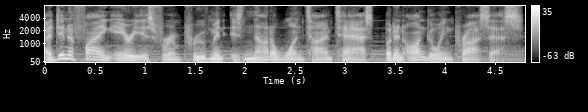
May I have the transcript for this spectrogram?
Identifying areas for improvement is not a one-time task, but an ongoing process.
